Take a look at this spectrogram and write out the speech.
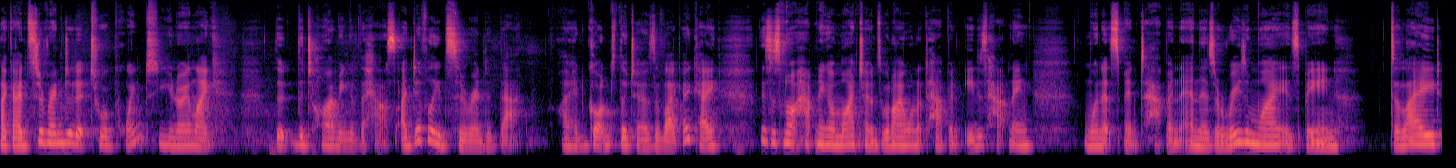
Like, I'd surrendered it to a point, you know, like the, the timing of the house. I definitely had surrendered that. I had gotten to the terms of like, okay, this is not happening on my terms when I want it to happen. It is happening when it's meant to happen. And there's a reason why it's been delayed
